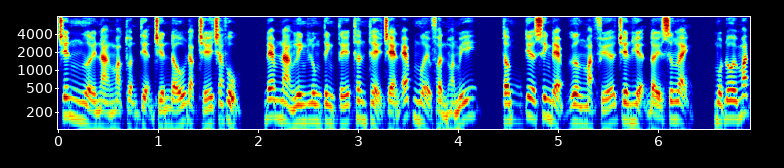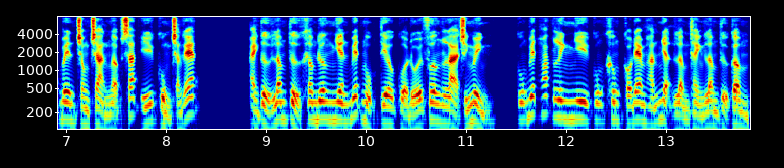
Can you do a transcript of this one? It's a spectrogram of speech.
trên người nàng mặc thuận tiện chiến đấu đặc chế trang phục, đem nàng linh lung tinh tế thân thể chèn ép mười phần hoàn mỹ, tấm kia xinh đẹp gương mặt phía trên hiện đầy sương lạnh, một đôi mắt bên trong tràn ngập sát ý cùng chán ghét. Ảnh tử lâm tử khâm đương nhiên biết mục tiêu của đối phương là chính mình, cũng biết hoắc linh nhi cũng không có đem hắn nhận lầm thành lâm tử cầm,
